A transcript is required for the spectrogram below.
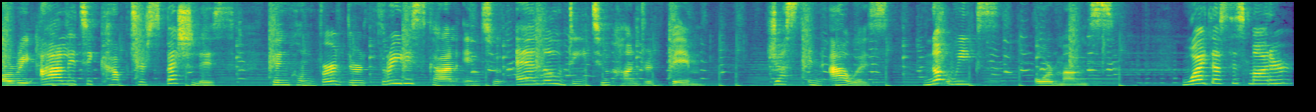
or reality capture specialists can convert their 3D scan into LOD200 BIM just in hours, not weeks or months. Why does this matter?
